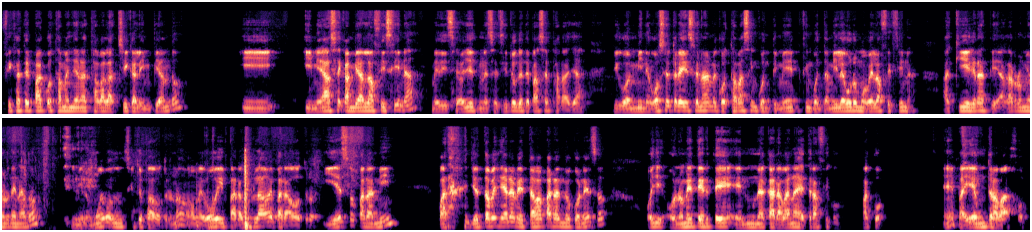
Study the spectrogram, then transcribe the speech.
fíjate Paco, esta mañana estaba la chica limpiando y, me hace cambiar la oficina, me dice, oye, necesito que te pases para allá. Digo, en mi negocio tradicional me costaba 50 mil euros mover la oficina. Aquí es gratis, agarro mi ordenador y me lo muevo de un sitio para otro, ¿no? O me voy para un lado y para otro. Y eso para mí, para, yo esta mañana me estaba parando con eso, Oye, o no meterte en una caravana de tráfico, Paco, ¿eh? para ir a un trabajo.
